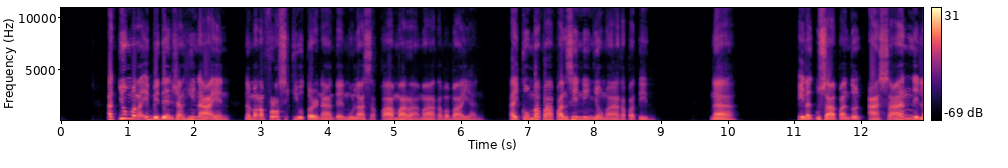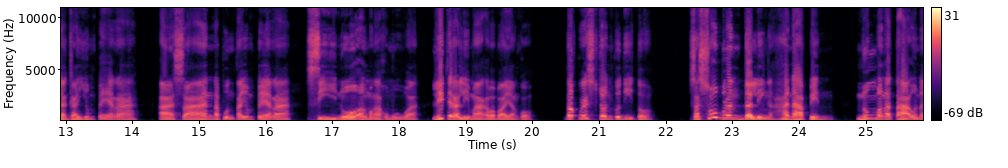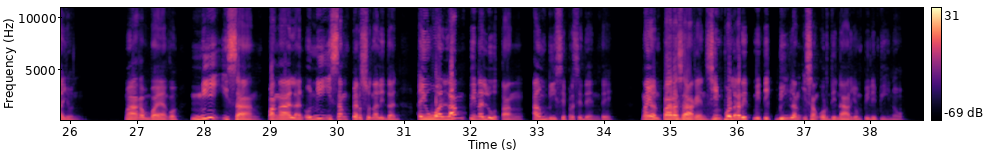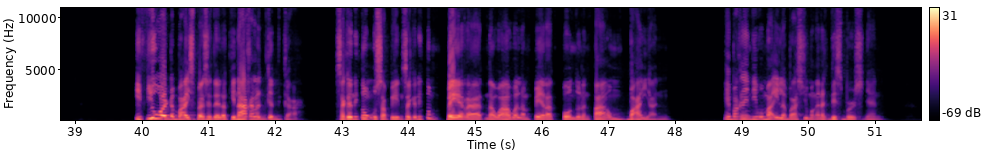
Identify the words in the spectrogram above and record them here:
At yung mga ebidensyang hinain ng mga prosecutor natin mula sa kamara, mga kababayan, ay kung mapapansin ninyo, mga kapatid, na pinag-usapan doon, asan nilagay yung pera, asan napunta yung pera, sino ang mga kumuha. Literally, mga kababayan ko, the question ko dito, sa sobrang daling hanapin nung mga tao na yun, mga kababayan ko, ni isang pangalan o ni isang personalidad ay walang pinalutang ang vice presidente. Ngayon, para sa akin, simple arithmetic bilang isang ordinaryong Pilipino. If you are the vice president at kinakaladkad ka sa ganitong usapin, sa ganitong pera at nawawalang pera at pondo ng taong bayan, eh bakit hindi mo mailabas yung mga nag-disburse niyan?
